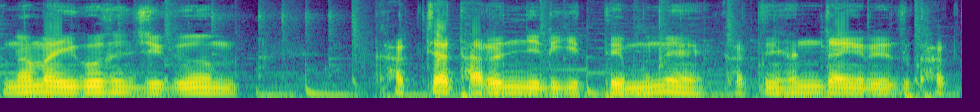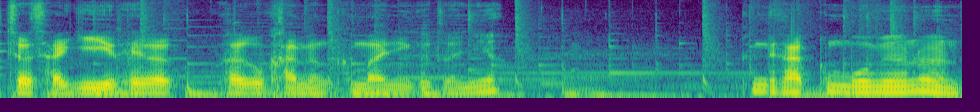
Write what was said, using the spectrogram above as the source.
그나마 이곳은 지금 각자 다른 일이기 때문에 같은 현장이라도 각자 자기 일 해가고 가면 그만이거든요. 근데 가끔 보면은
